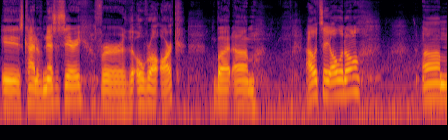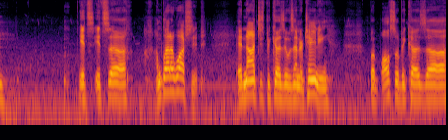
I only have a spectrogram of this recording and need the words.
is kind of necessary for the overall arc. But um, I would say all in all, um, it's it's uh I'm glad I watched it. And not just because it was entertaining, but also because uh,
